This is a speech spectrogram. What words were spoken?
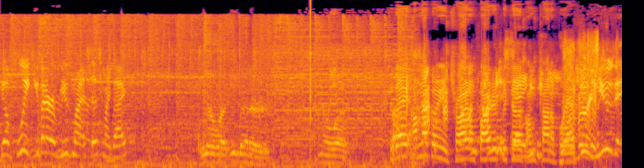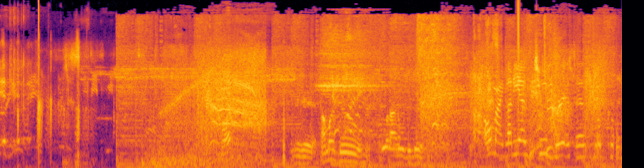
Yo, Fleek, you better abuse my assist, my guy. You know what? You better. You know what? Today, I'm not going to try I'm- on I'm fighters because saying. I'm kind of Whoever bored. You is- use it. What? Nigga, I'm gonna do what I need to do. Oh my god, he has two great assists. Look good.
